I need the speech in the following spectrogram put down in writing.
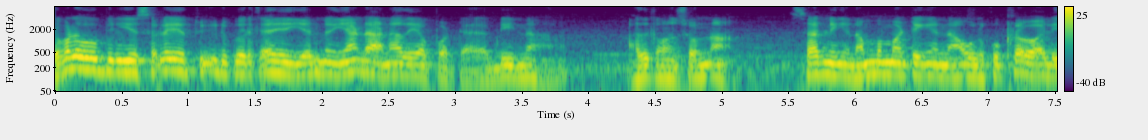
எவ்வளவு பெரிய சிலையை தூக்கிட்டு போயிருக்க என்ன ஏன்டா அனாதையாக போட்ட? அப்படின்னா அதுக்கு அவன் சொன்னான் சார் நீங்கள் நம்ப மாட்டீங்க. நான் ஒரு குற்றவாளி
